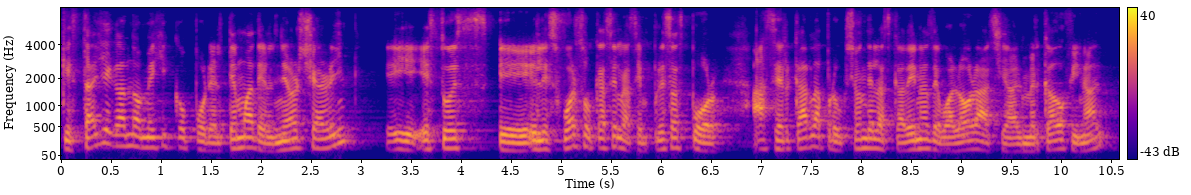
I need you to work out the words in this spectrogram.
que está llegando a México por el tema del sharing, eh, esto es eh, el esfuerzo que hacen las empresas por acercar la producción de las cadenas de valor hacia el mercado final,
